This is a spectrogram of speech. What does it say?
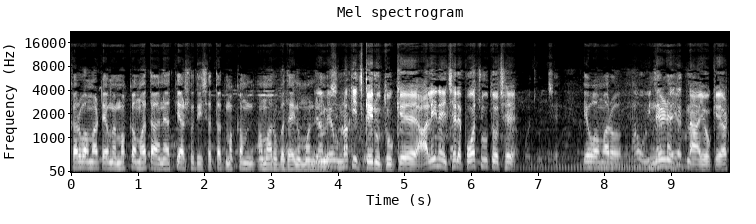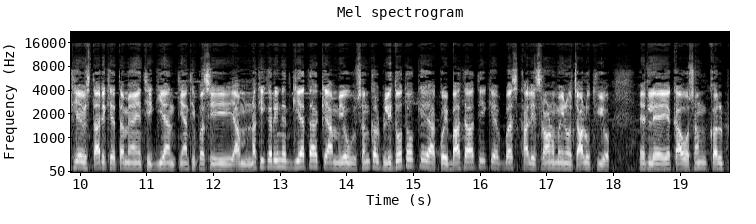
કરવા માટે અમે મક્કમ હતા અને અત્યાર સુધી સતત મક્કમ અમારું બધાનું મન અમે એવું નક્કી જ કર્યું હતું કે હાલીને છેલ્લે પહોંચવું તો છે. પહોંચવું છે. એવો અમારો નિર્ણય નિર્ણય આવ્યો કે અઠ્યાવીસ તારીખે તમે અહીંથી ગયા ને ત્યાંથી પછી આમ નક્કી કરીને જ ગયા હતા કે આમ એવું સંકલ્પ લીધો હતો કે આ કોઈ બાધા હતી કે બસ ખાલી શ્રાવણ મહિનો ચાલુ થયો એટલે એક આવો સંકલ્પ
